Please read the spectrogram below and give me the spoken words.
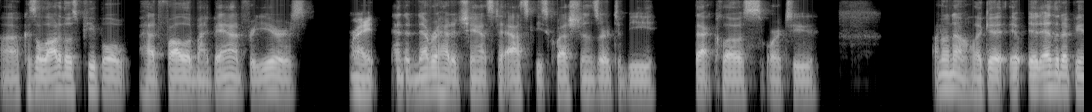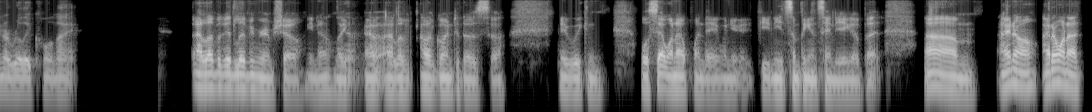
uh, because a lot of those people had followed my band for years right. and had never had a chance to ask these questions or to be that close or to i don't know like it, it, it ended up being a really cool night I love a good living room show. You know, like I, I love I love going to those. So maybe we can we'll set one up one day when you if you need something in San Diego. But um, I know I don't want to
